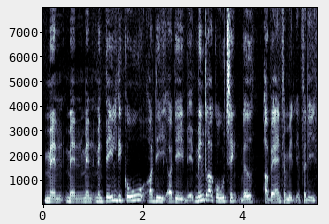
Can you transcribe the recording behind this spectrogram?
men, men, men, men dele de gode og de, og de mindre gode ting ved at være en familie, fordi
